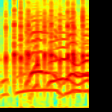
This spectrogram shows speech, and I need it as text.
Woo-hoo!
